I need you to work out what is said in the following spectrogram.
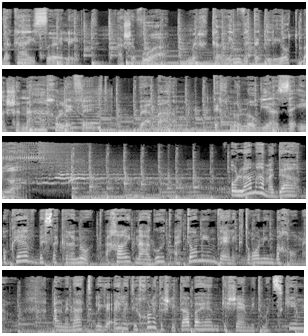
דקה ישראלית. השבוע, מחקרים ותגליות בשנה החולפת. והפעם, טכנולוגיה זעירה. עולם המדע עוקב בסקרנות אחר התנהגות אטומים ואלקטרונים בחומר, על מנת לייעל את יכולת השליטה בהם כשהם מתמצקים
